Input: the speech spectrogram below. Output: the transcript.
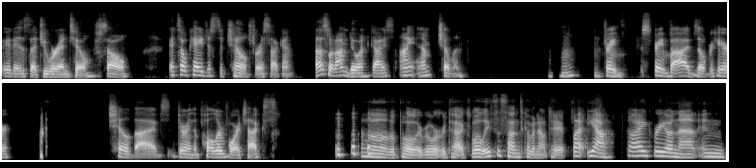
it is that you were into. So it's okay just to chill for a second. That's what I'm doing, guys. I am chilling. Mm-hmm. Straight, mm-hmm. straight vibes over here. Chill vibes during the polar vortex. Oh, the polar bear attacks. Well, at least the sun's coming out today. But yeah, so I agree on that. And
